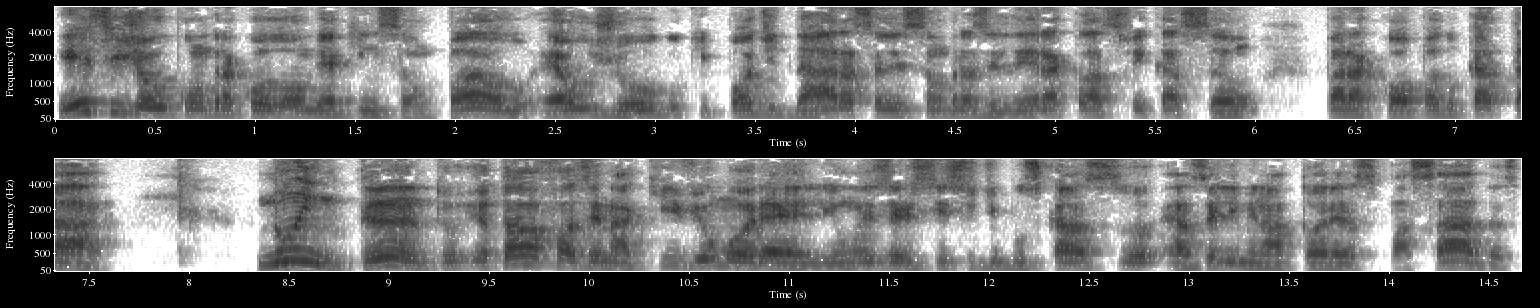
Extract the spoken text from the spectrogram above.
Esse jogo contra a Colômbia aqui em São Paulo é o jogo que pode dar à seleção brasileira a classificação para a Copa do Catar. No entanto, eu estava fazendo aqui, viu, Morelli, um exercício de buscar as, as eliminatórias passadas.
